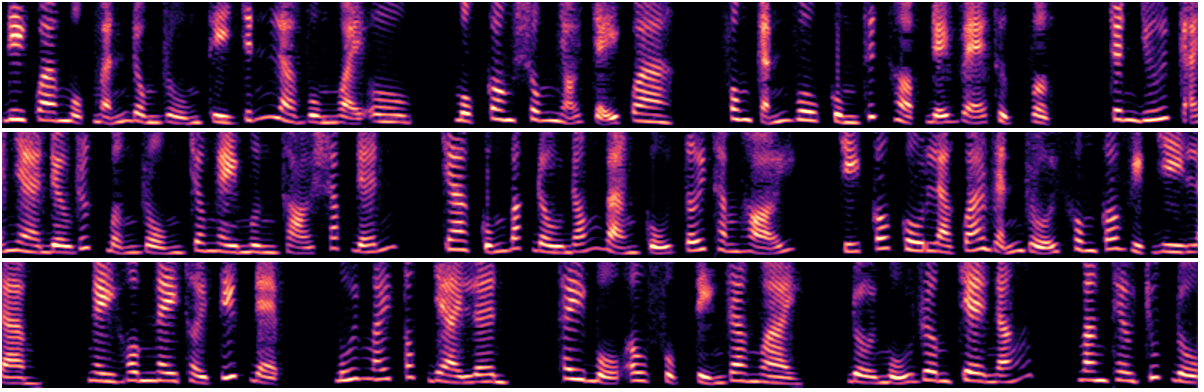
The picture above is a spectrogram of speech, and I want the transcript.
đi qua một mảnh đồng ruộng thì chính là vùng ngoại ô, một con sông nhỏ chảy qua, phong cảnh vô cùng thích hợp để vẽ thực vật, trên dưới cả nhà đều rất bận rộn cho ngày mừng thọ sắp đến, cha cũng bắt đầu đón bạn cũ tới thăm hỏi, chỉ có cô là quá rảnh rỗi không có việc gì làm, ngày hôm nay thời tiết đẹp, búi mái tóc dài lên, thay bộ âu phục tiện ra ngoài, đội mũ rơm che nắng mang theo chút đồ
